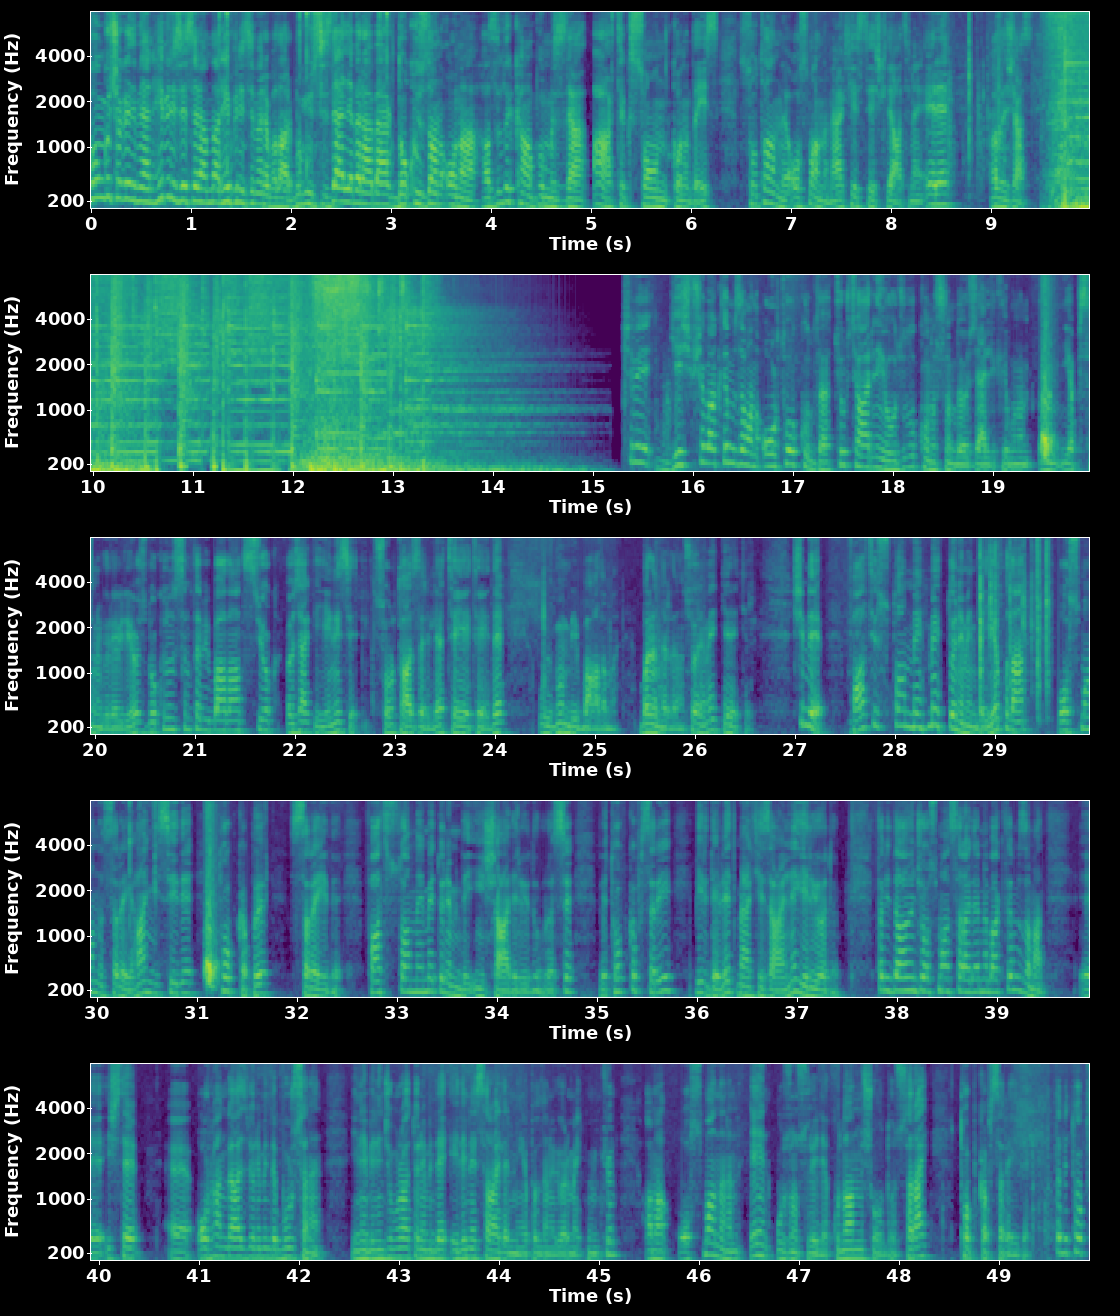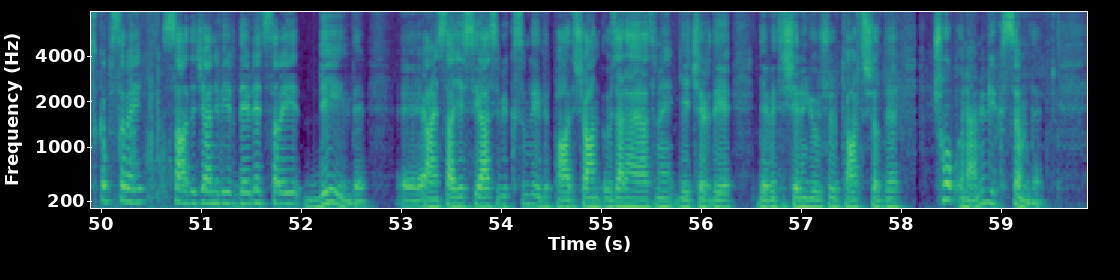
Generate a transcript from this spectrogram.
Tonguç Akademi'den hepinize selamlar, hepinize merhabalar. Bugün sizlerle beraber 9'dan 10'a hazırlık kampımızda artık son konudayız. Sultan ve Osmanlı Merkez Teşkilatı'na ele alacağız. Şimdi geçmişe baktığımız zaman ortaokulda Türk tarihine yolculuk konusunda özellikle bunun ön yapısını görebiliyoruz. 9. sınıfta bir bağlantısı yok. Özellikle yeni soru tarzlarıyla TYT'de uygun bir bağlamı barındırdığını söylemek gerekir. Şimdi Fatih Sultan Mehmet döneminde yapılan Osmanlı Sarayı hangisiydi? Topkapı Sarayı'ydı. Fatih Sultan Mehmet döneminde inşa ediliyordu burası ve Topkapı Sarayı bir devlet merkezi haline geliyordu. Tabii daha önce Osmanlı saraylarına baktığımız zaman e, işte e, Orhan Gazi döneminde Bursa'nın, yine 1. Murat döneminde Edirne saraylarının yapıldığını görmek mümkün. Ama Osmanlı'nın en uzun süreyle kullanmış olduğu saray Topkapı Sarayı'ydı. Tabii Topkapı Sarayı sadece hani bir devlet sarayı değildi. E, yani sadece siyasi bir kısım değildi. Padişahın özel hayatını geçirdiği, devlet işlerinin görüşülüp tartışıldığı çok önemli bir kısımdı.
